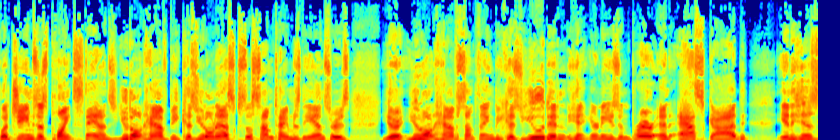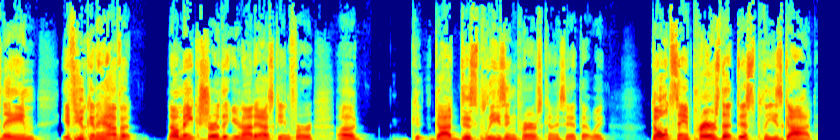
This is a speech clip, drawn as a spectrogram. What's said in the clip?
But James's point stands. You don't have because you don't ask. So sometimes the answer is you you don't have something because you didn't hit your knees in prayer and ask God in His name if you can have it. Now make sure that you're not asking for uh, God displeasing prayers. Can I say it that way? Don't say prayers that displease God.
